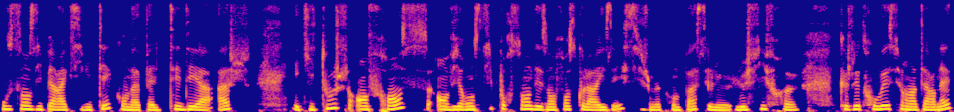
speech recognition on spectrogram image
ou sans hyperactivité qu'on appelle TDAH et qui touche en France environ 6% des enfants scolarisés. Si je me trompe pas, c'est le, le chiffre que j'ai trouvé sur Internet.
